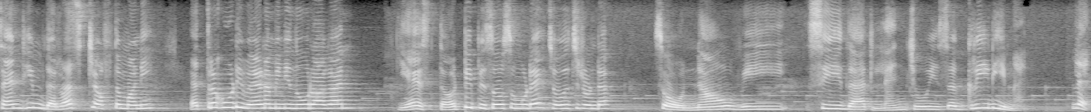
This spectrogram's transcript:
send him the rest of the money എത്ര കൂടി വേണം ഇനി നൂറാകാൻ? യെസ് തേർട്ടി പിസോസും കൂടെ ചോദിച്ചിട്ടുണ്ട്. So now we see that Lencho is a greedy man അല്ലേ?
